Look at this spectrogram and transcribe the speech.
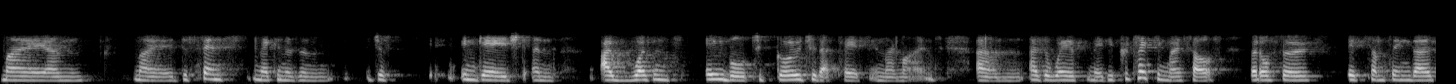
my um, my defense mechanism just engaged, and I wasn't able to go to that place in my mind um, as a way of maybe protecting myself, but also it's something that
